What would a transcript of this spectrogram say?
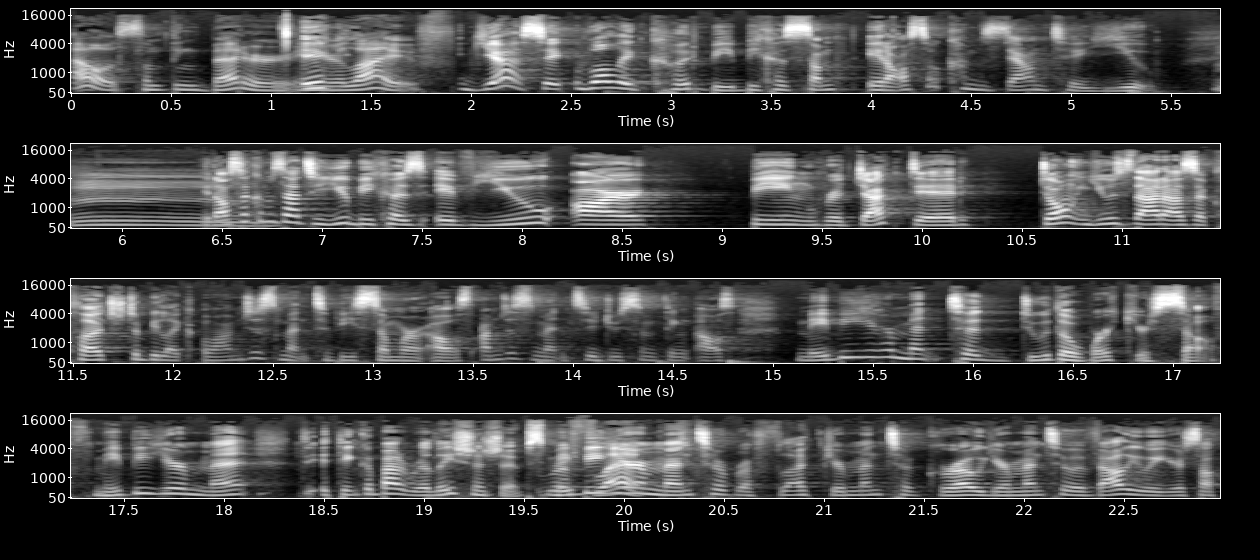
else, something better in It- your life. Yes, it, well, it could be because some. It also comes down to you. Mm. It also comes down to you because if you are being rejected, don't use that as a clutch to be like, oh, I'm just meant to be somewhere else. I'm just meant to do something else. Maybe you're meant to do the work yourself. Maybe you're meant. th- Think about relationships. Maybe you're meant to reflect. You're meant to grow. You're meant to evaluate yourself.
